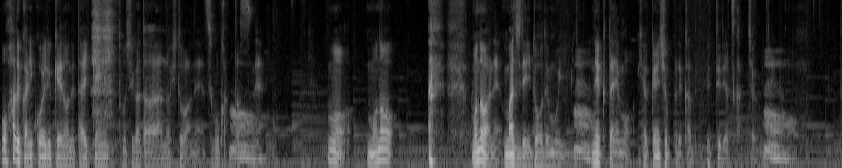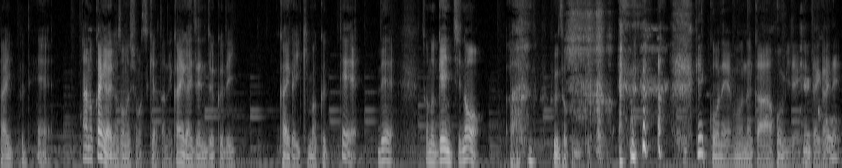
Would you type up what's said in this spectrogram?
をはるかに超える系のね体験投資型の人はねすごかったですね。もう物 物はねマジでどうでもいいみたいな。うん。ネクタイも100円ショップで買う売ってるやつ買っちゃうみあ。たいなあタイプであの海外がその人も好きだったんで海外全力で海外行きまくってでその現地のあ風俗に行く。結構ねもうなんかアホみたいな変態概念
